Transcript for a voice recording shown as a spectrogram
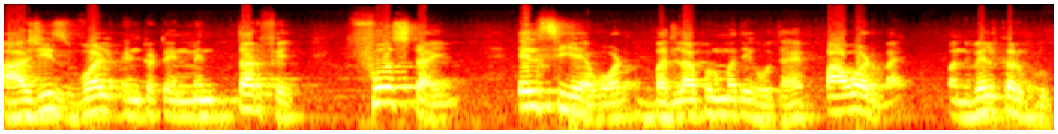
आजीज वर्ल्ड एंटरटेनमेंटतर्फे first time L C A award बदलापूरमध्ये होत आहे पावर्ड बाय पनवेलकर ग्रुप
